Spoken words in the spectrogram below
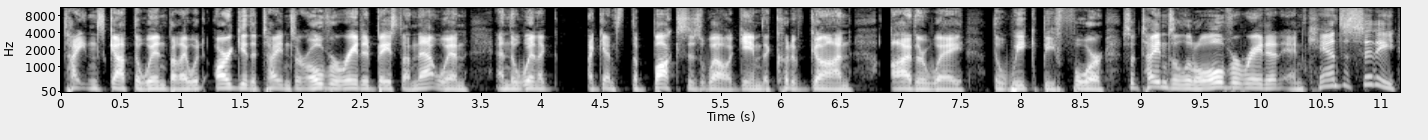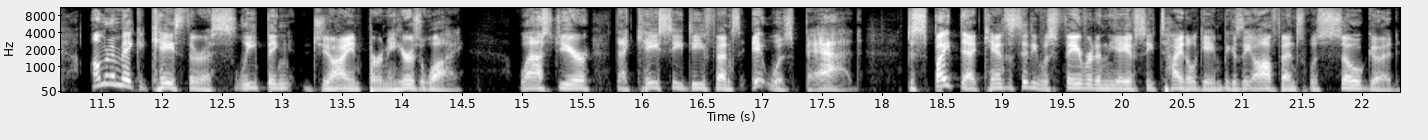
Titans got the win. But I would argue the Titans are overrated based on that win and the win against the Bucks as well, a game that could have gone either way the week before. So Titans a little overrated, and Kansas City. I'm going to make a case they're a sleeping giant. Bernie, here's why last year. That KC defense, it was bad. Despite that, Kansas City was favored in the AFC title game because the offense was so good.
